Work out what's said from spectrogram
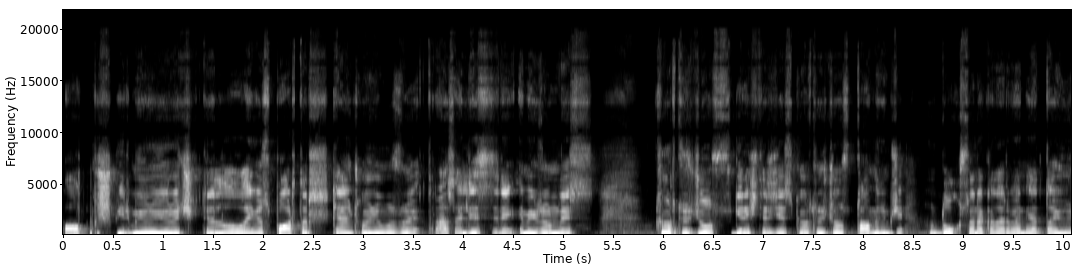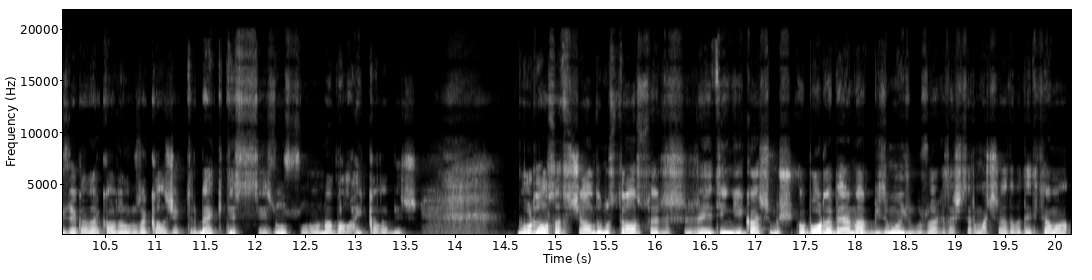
61 milyon euro çıktı. Lewis Parter genç oyuncumuzu transfer listesine eklemek zorundayız. Curtis Jones geliştireceğiz. Curtis Jones tahminimce 90'a kadar ben hatta 100'e kadar kadromuzda kalacaktır. Belki de sezon sonuna dahi kalabilir. Bu arada Alsat için aldığımız transfer reytingi kaçmış? O bu arada Bernard bizim oyuncumuz arkadaşlar. Maçın adamı dedik ama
